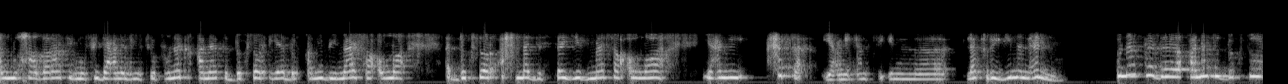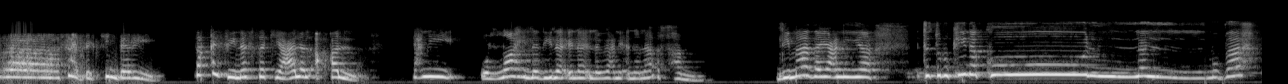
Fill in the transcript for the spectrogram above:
المحاضرات المفيدة على اليوتيوب. هناك قناة الدكتور إياد القنيبي ما شاء الله الدكتور أحمد السيد ما شاء الله. يعني حتى يعني أنت إن لا تريدين العلم. هناك قناة الدكتور فهد الكندري. ثقفي نفسك على الأقل. يعني والله الذي لا إله إلا يعني أنا لا أفهم. لماذا يعني تتركين كل المباح؟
